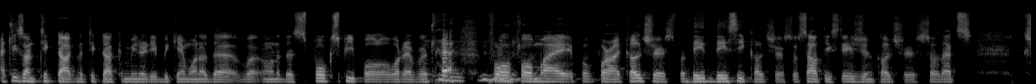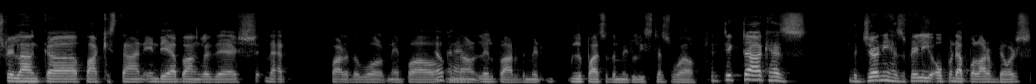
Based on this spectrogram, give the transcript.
at least on TikTok, the TikTok community became one of the one of the spokespeople or whatever mm-hmm. for for my for, for our cultures, for they Desi culture, so Southeast Asian cultures. So that's Sri Lanka, Pakistan, India, Bangladesh, that part of the world, Nepal, okay. and a little part of the little parts of the Middle East as well. TikTok has the journey has really opened up a lot of doors.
